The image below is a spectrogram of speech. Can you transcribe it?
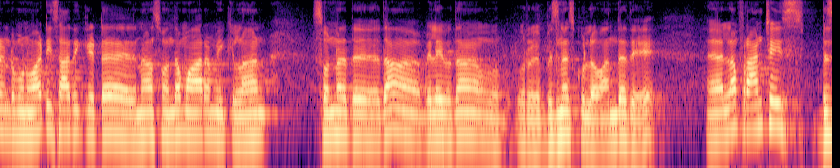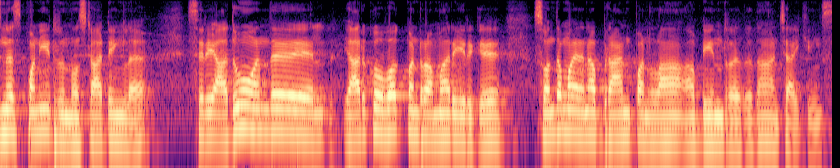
ரெண்டு மூணு வாட்டி சாதிக்கிட்ட நான் சொந்தமாக ஆரம்பிக்கலான்னு சொன்னது தான் விளைவு தான் ஒரு பிஸ்னஸ்க்குள்ளே வந்தது. எல்லாம் ஃப்ரான்ச்சைஸ் பிஸ்னஸ் பண்ணிகிட்டு இருந்தோம் ஸ்டார்டிங்கில் சரி அதுவும் வந்து யாருக்கோ ஒர்க் பண்ணுற மாதிரி இருக்குது சொந்தமாக எதனா பிராண்ட் பண்ணலாம் அப்படின்றது தான் சாய்கிங்ஸ்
